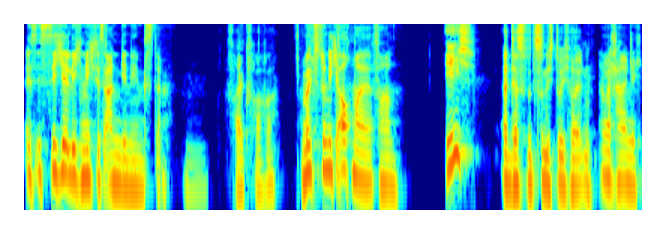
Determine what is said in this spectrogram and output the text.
es ist sicherlich nicht das angenehmste. Hm. Falkfahrer. Möchtest du nicht auch mal fahren? Ich? Äh, das würdest du nicht durchhalten. Wahrscheinlich.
